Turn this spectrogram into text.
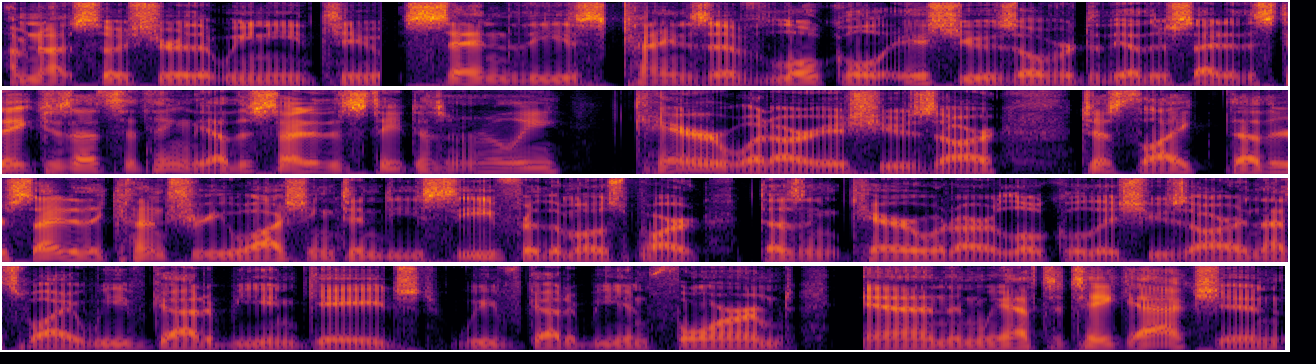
I'm not so sure that we need to send these kinds of local issues over to the other side of the state because that's the thing. The other side of the state doesn't really care what our issues are, just like the other side of the country, Washington, D.C., for the most part, doesn't care what our local issues are. And that's why we've got to be engaged, we've got to be informed, and then we have to take action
